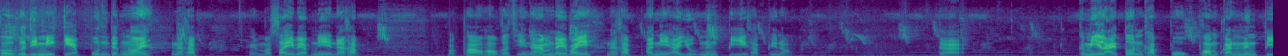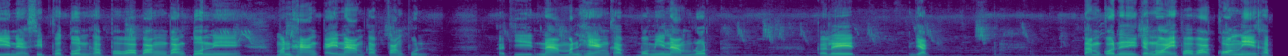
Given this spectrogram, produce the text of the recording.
ขาก็ที่มีแกบปนจักน้อยนะครับให้มาใส่แบบนี้นะครับบักพร้าวเขาก็สีงามได้ไว้นะครับ อันนี้อายุหนึ่งปีครับพี่น้องก็ก็มีหลายต้นครับปลูกพร้อมกันหนึ่งปีเนี่ยสิบกว่าต้นครับเพราะว่าบางบางต้นนี่มันห่างไกลน้ำครับฟังปุ่นก็ที่น้ำมันแห้งครับบ่มีน้ำลดก็เลยอยาก ต่ำกว่านี้จังน้อยเพราะว่าคลองนี่ครับ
